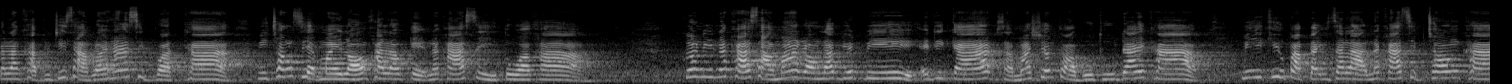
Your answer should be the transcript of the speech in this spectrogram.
กำลังขับอยู่ที่ 350 วัตต์ค่ะ มีช่องเสียบไมค์ร้องคาราโอเกะนะคะ 4 ตัวค่ะ เครื่องนี้นะคะสามารถรองรับ USB SD card สามารถเชื่อมต่อบลูทูธได้ค่ะ มี EQ ปรับแต่งอิสระนะคะ 10 ช่องค่ะ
